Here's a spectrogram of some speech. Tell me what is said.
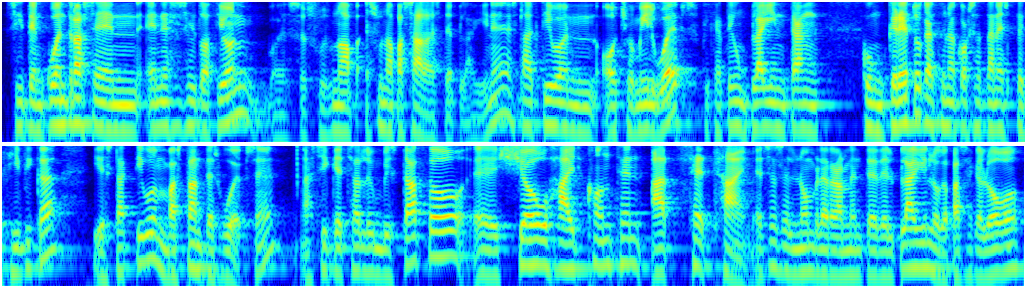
si te encuentras en, esa situación, pues es una, es una pasada este plugin, ¿eh? Está activo en 8000 webs, fíjate, un plugin tan concreto que hace una cosa tan específica y está activo en bastantes webs, ¿eh? Así que echadle un vistazo, eh, Show Hide Content at Set Time, ese es el nombre realmente del plugin, lo que pasa que luego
